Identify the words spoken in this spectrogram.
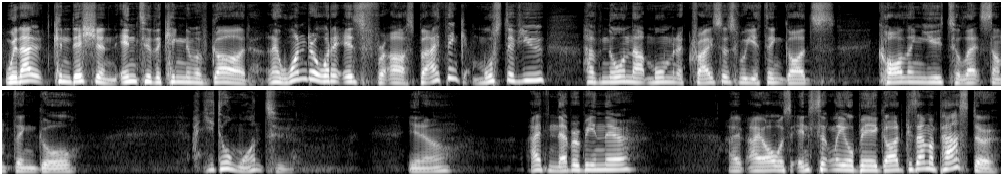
without condition into the kingdom of God. And I wonder what it is for us. But I think most of you have known that moment of crisis where you think God's calling you to let something go and you don't want to. You know? I've never been there. I, I always instantly obey God because I'm a pastor.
